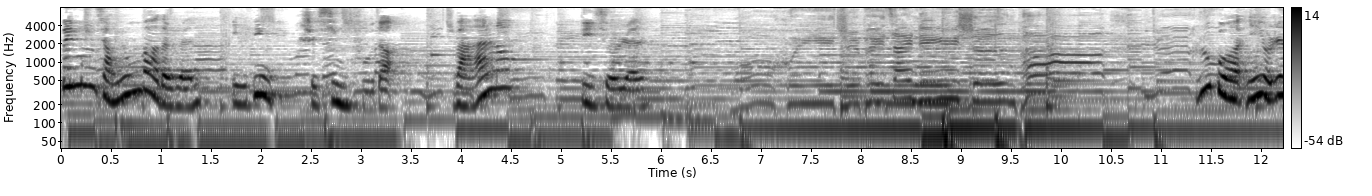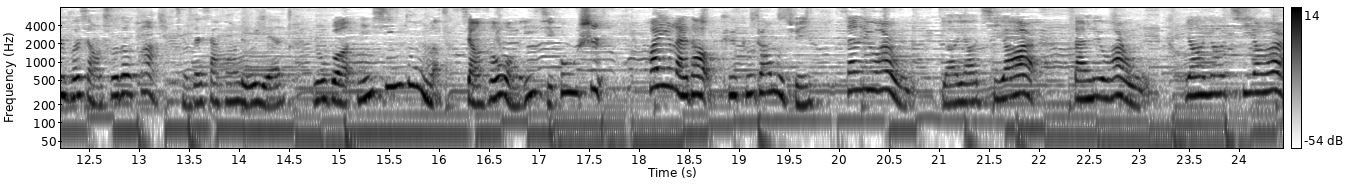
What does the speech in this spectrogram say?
被梦想拥抱的人一定是幸福的。晚安喽，地球人！如果您有任何想说的话，请在下方留言。如果您心动了，想和我们一起共事，欢迎来到 QQ 招募群三六二五幺幺七幺二。三六二五幺幺七幺二。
